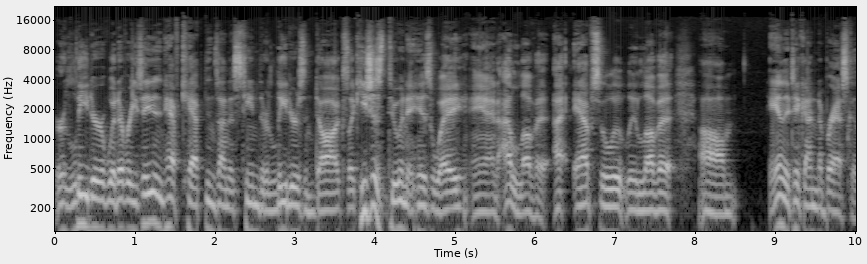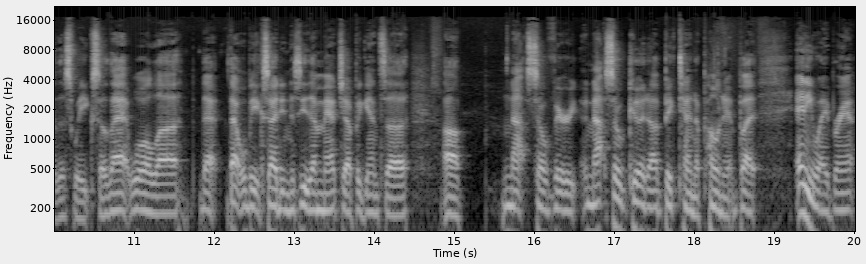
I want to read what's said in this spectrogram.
or leader, whatever. He said he didn't have captains on his team; they're leaders and dogs. Like he's just doing it his way, and I love it. I absolutely love it. Um, and they take on Nebraska this week, so that will uh, that that will be exciting to see them match up against a, a not so very not so good uh, Big Ten opponent. But anyway, Brant,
